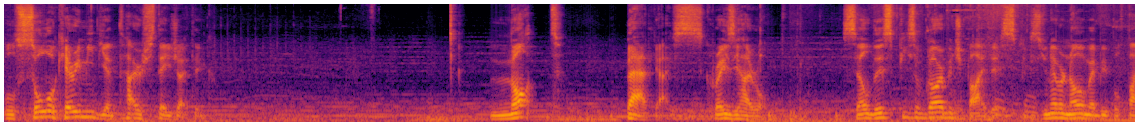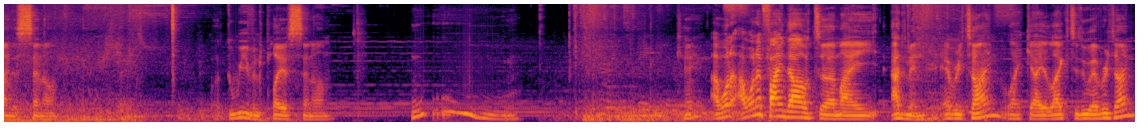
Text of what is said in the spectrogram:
will solo carry me the entire stage, I think. Not bad, guys. Crazy high roll. Sell this piece of garbage, buy this. Because you never know, maybe we'll find a Senna. But do we even play a Senna? Ooh. I want I want to find out uh, my admin every time, like I like to do every time.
